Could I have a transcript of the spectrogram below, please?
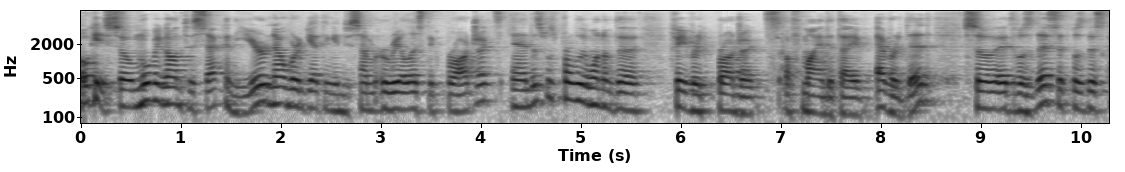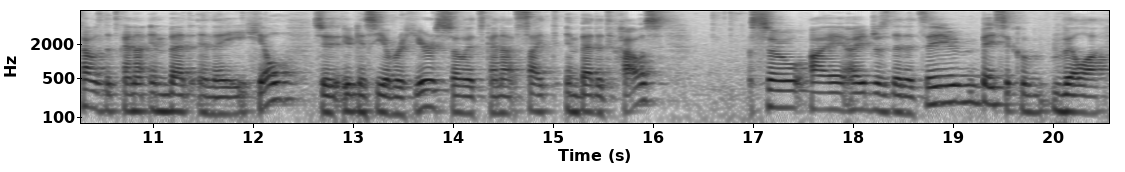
Okay, so moving on to second year, now we're getting into some realistic projects, and this was probably one of the favorite projects of mine that I've ever did. So it was this, it was this house that's kind of embedded in a hill, so you can see over here, so it's kind of site embedded house so I, I just did it. It's a basic villa.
